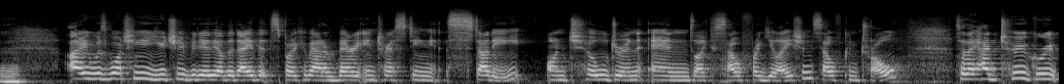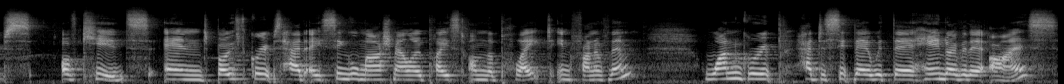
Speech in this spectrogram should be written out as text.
Mm. I was watching a YouTube video the other day that spoke about a very interesting study on children and like self-regulation, self-control. So they had two groups of kids and both groups had a single marshmallow placed on the plate in front of them. One group had to sit there with their hand over their eyes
